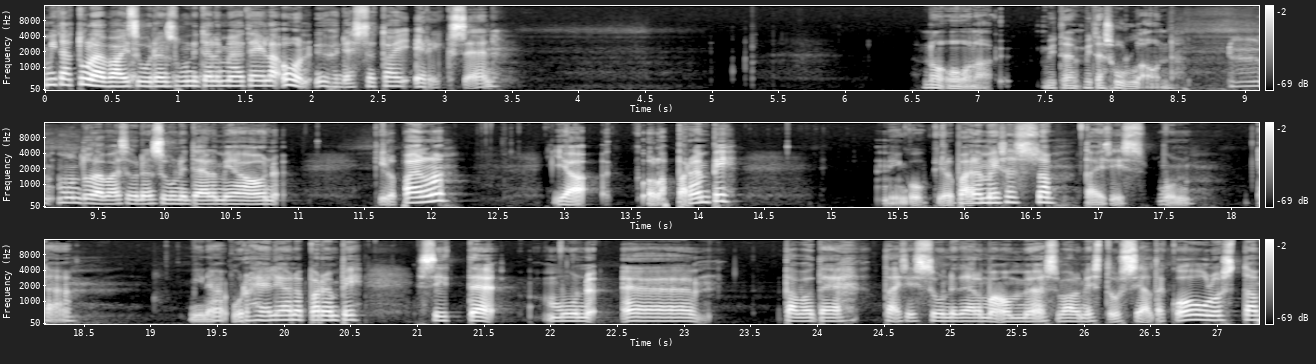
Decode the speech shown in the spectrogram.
mitä tulevaisuuden suunnitelmia teillä on yhdessä tai erikseen? No Oona, mitä, mitä sulla on? Mun tulevaisuuden suunnitelmia on kilpailla ja olla parempi niin kuin kilpailemisessa, tai siis mun tää, minä urheilijana parempi. Sitten mun öö, tavoite, tai siis suunnitelma on myös valmistua sieltä koulusta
